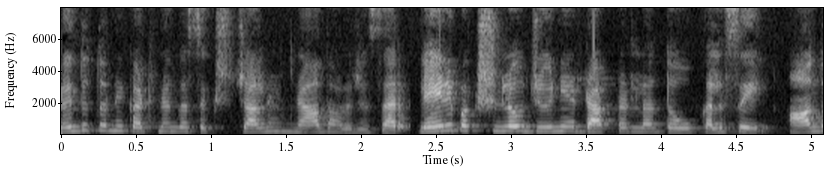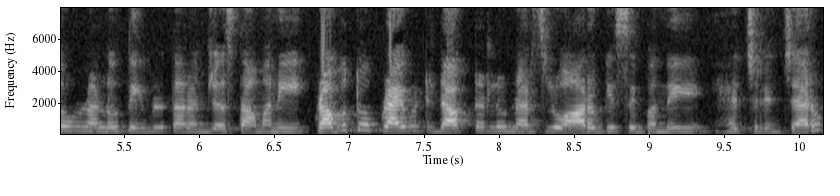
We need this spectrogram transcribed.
నిందితుడిని కఠినంగా శిక్షించాలని నినాదాలు చేశారు. లేని పక్షంలో జూనియర్ డాక్టర్లతో కలిసి ఆందోళనలను తీవ్రతరం చేస్తామని ప్రభుత్వ ప్రైవేటు డాక్టర్లు నర్సులు ఆరోగ్య సిబ్బంది హెచ్చరించారు.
